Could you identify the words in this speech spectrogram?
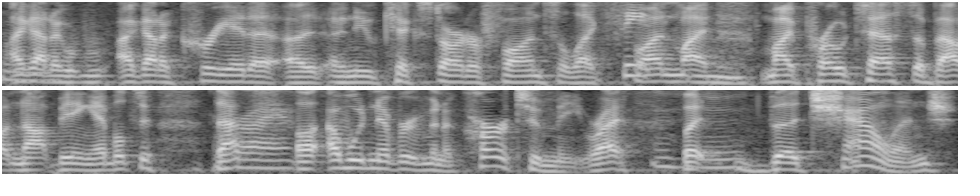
I got to I got to create a, a, a new Kickstarter fund to like See- fund my my protest about not being able to. That's Right. uh, I would never even occur to me, right? But the challenge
